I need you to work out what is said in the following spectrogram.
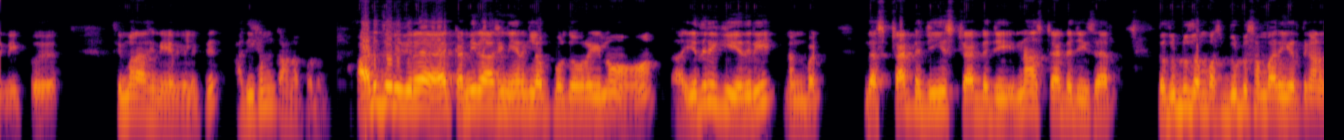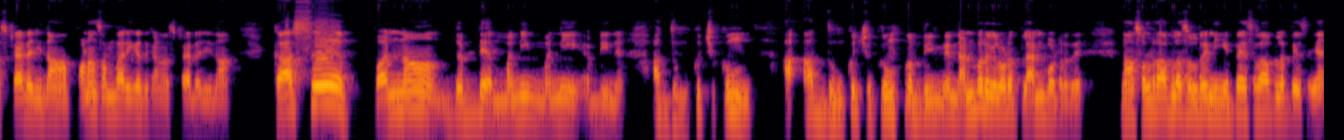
நினைப்பு சிம்மராசி நேயர்களுக்கு அதிகம் காணப்படும். அடுத்து இருக்கிற கன்னிராசி நேர்களை பொறுத்தவரையிலும் எதிரிக்கு எதிரி நண்பன். இந்த ஸ்ட்ராட்டஜி ஸ்ட்ராட்டஜி என்ன ஸ்ட்ராட்டஜி சார் இந்த துட்டு சம்பா துட்டு சம்பாதிக்கிறதுக்கான ஸ்ட்ராட்டஜி தான் பணம் சம்பாதிக்கிறதுக்கான ஸ்ட்ராட்டஜி தான். காசு பணம் துட்டு மணி மணி அப்படின்னு அதும்கு சுக்கும். அ- துக்கு சுக்கும் அப்படின்னு நண்பர்களோட பிளான் போடுறது. நான் சொல்றாப்புல சொல்றேன் நீங்க பேசுறாப்புல பேசுங்க.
